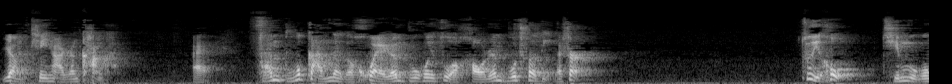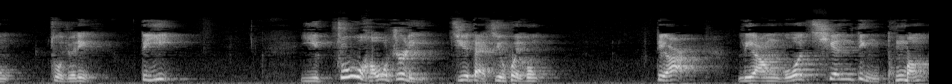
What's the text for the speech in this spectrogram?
让天下人看看。哎，咱不干那个坏人不会做好人不彻底的事儿。最后，秦穆公做决定，第一。以诸侯之礼接待晋惠公。第二，两国签订同盟，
